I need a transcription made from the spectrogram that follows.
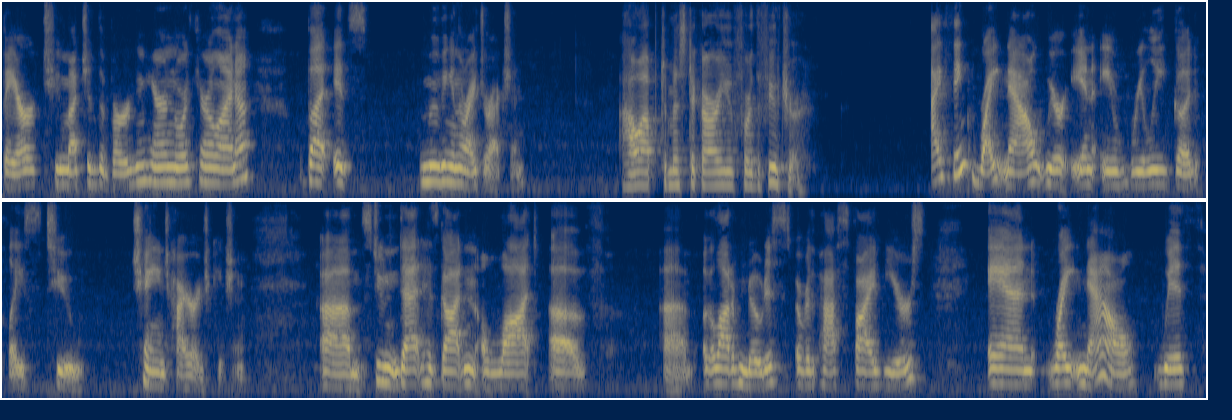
bear too much of the burden here in North Carolina, but it's moving in the right direction. How optimistic are you for the future? I think right now we're in a really good place to change higher education. Um, student debt has gotten a lot of uh, a lot of notice over the past five years, and right now with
